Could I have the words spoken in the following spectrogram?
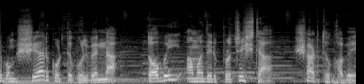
এবং শেয়ার করতে ভুলবেন না। তবেই আমাদের প্রচেষ্টা সার্থক হবে।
